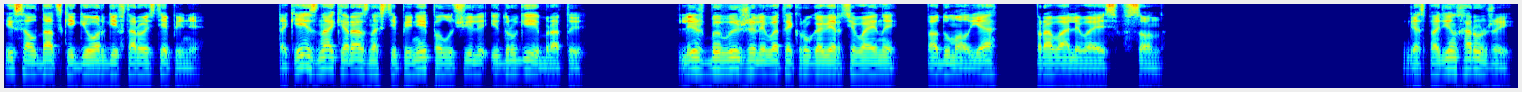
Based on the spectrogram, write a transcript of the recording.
и солдатский Георгий второй степени. Такие знаки разных степеней получили и другие браты. «Лишь бы выжили в этой круговерте войны», — подумал я, проваливаясь в сон. «Господин Харунжий,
